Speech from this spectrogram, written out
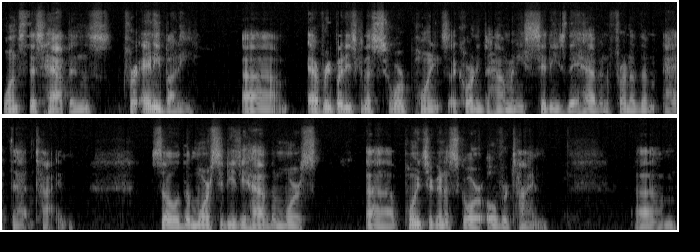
Once this happens for anybody, um, everybody's going to score points according to how many cities they have in front of them at that time. So the more cities you have, the more uh, points you're going to score over time. Um,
